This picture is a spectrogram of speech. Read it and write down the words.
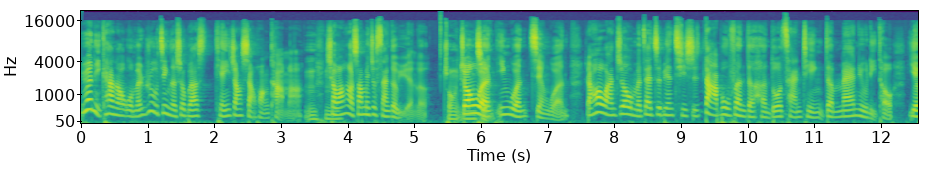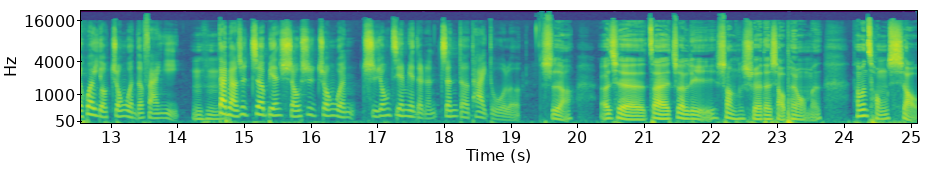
因为你看哦，我们入境的时候不要填一张小黄卡吗？嗯，小黄卡上面就三个语言了：中中文、英文、简文。然后完之后，我们在这边其实大部分的很多餐厅的 menu 里头也会有中文的翻译。嗯哼，代表是这边熟悉中文使用界面的人真的太多了。是啊，而且在这里上学的小朋友们。他们从小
